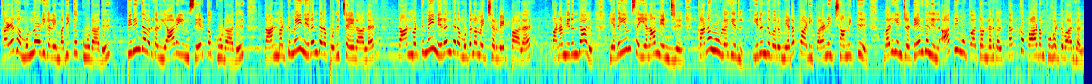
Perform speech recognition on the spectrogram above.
கழக முன்னோடிகளை மதிக்கக்கூடாது பிரிந்தவர்கள் யாரையும் சேர்க்கக்கூடாது. தான் மட்டுமே நிரந்தர பொதுச் செயலாளர் தான் மட்டுமே நிரந்தர முதலமைச்சர் வேட்பாளர். பணம் இருந்தால் எதையும் செய்யலாம் என்று கனவு உலகில் இருந்து வரும் எடப்பாடி பழனிசாமிக்கு வருகின்ற தேர்தலில் அதிமுக தொண்டர்கள் தக்க பாடம் புகட்டுவார்கள்.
